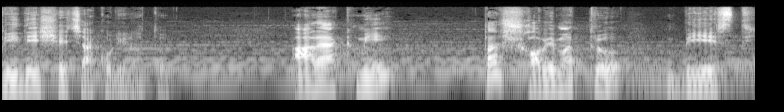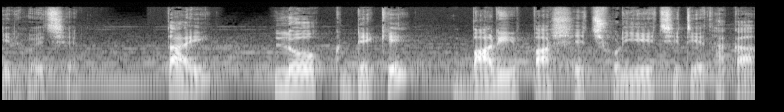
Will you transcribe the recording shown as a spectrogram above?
বিদেশে চাকরিরত। আর এক মেয়ে তার সবেমাত্র বিয়ে স্থির হয়েছে। তাই লোক ডেকে বাড়ির পাশে ছড়িয়ে ছিটিয়ে থাকা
